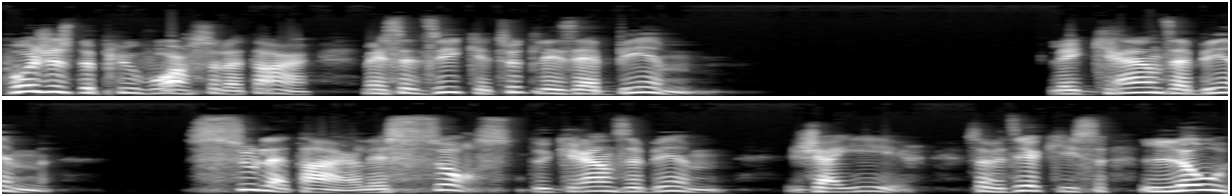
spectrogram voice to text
Pas juste de pleuvoir sur la terre, mais ça dit que tous les abîmes, les grands abîmes sous la terre, les sources de grands abîmes jaillir. Ça veut dire que l'eau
